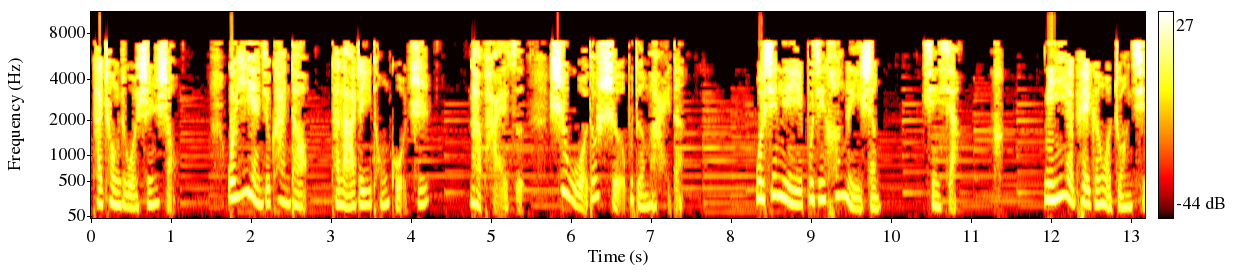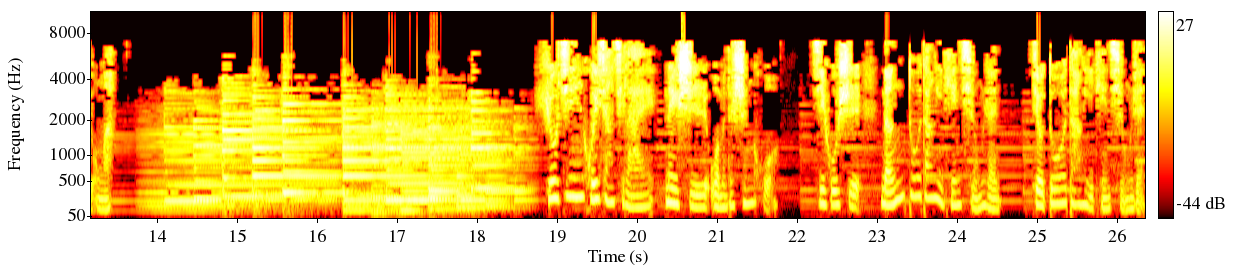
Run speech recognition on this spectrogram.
他冲着我伸手，我一眼就看到他拿着一桶果汁，那牌子是我都舍不得买的，我心里不禁哼了一声，心想：你也配跟我装穷啊？如今回想起来，那时我们的生活几乎是能多当一天穷人。就多当一天穷人，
